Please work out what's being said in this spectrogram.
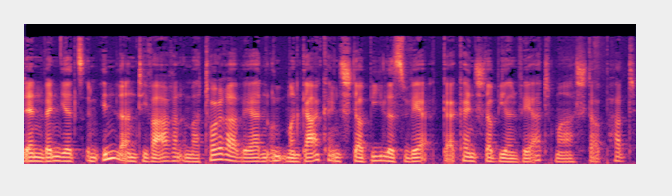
Denn wenn jetzt im Inland die Waren immer teurer werden und man gar kein stabiles, gar keinen stabilen Wertmaßstab hat,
